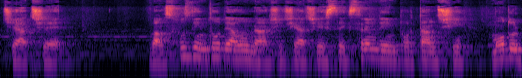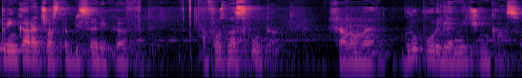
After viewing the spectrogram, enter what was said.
ceea ce v-am spus din totdeauna și ceea ce este extrem de important și modul prin care această biserică a fost născută, și anume grupurile mici în casă.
